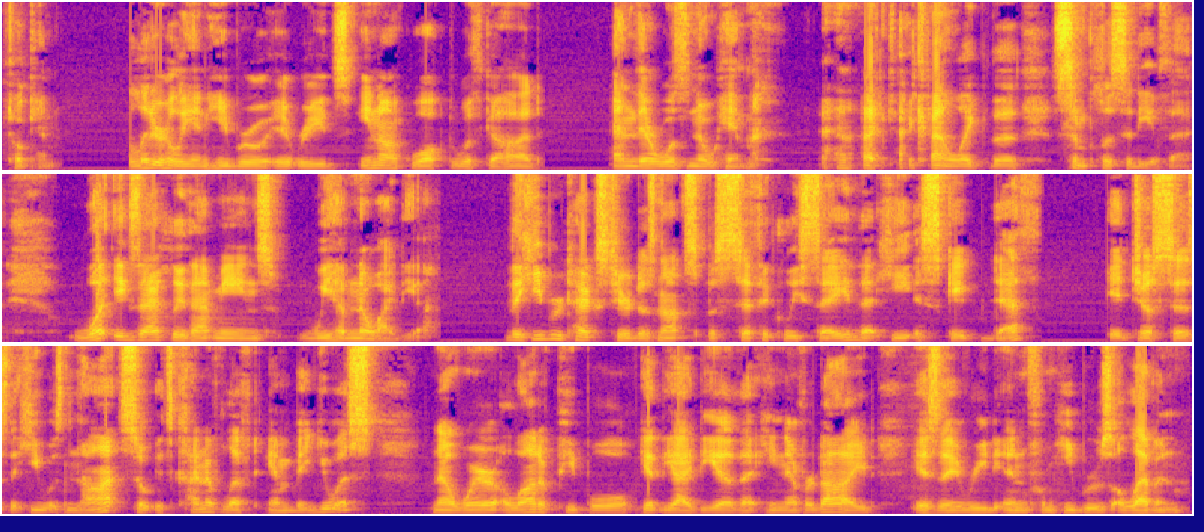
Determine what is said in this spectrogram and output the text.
took him. Literally in Hebrew, it reads, Enoch walked with God, and there was no him. I, I kind of like the simplicity of that. What exactly that means, we have no idea. The Hebrew text here does not specifically say that he escaped death. It just says that he was not, so it's kind of left ambiguous. Now, where a lot of people get the idea that he never died is they read in from Hebrews 11,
